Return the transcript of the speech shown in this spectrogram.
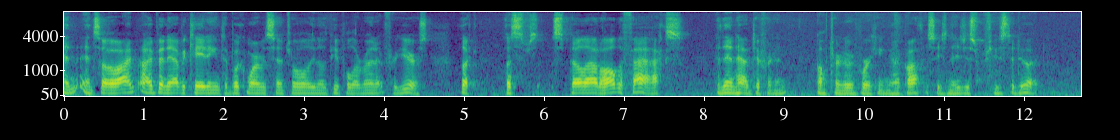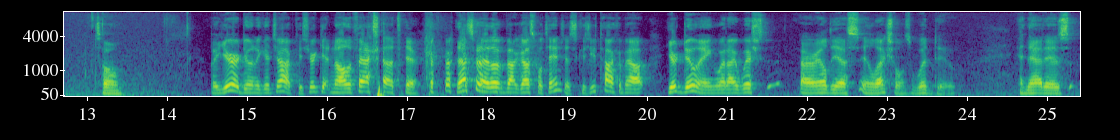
And, and so i have been advocating to Book Mormon Central, you know, the people that run it for years. Look, let's spell out all the facts and then have different alternative working hypotheses. And they just refuse to do it. So, but you're doing a good job because you're getting all the facts out there. That's what I love about Gospel Tangents because you talk about, you're doing what I wish our LDS intellectuals would do. And that is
